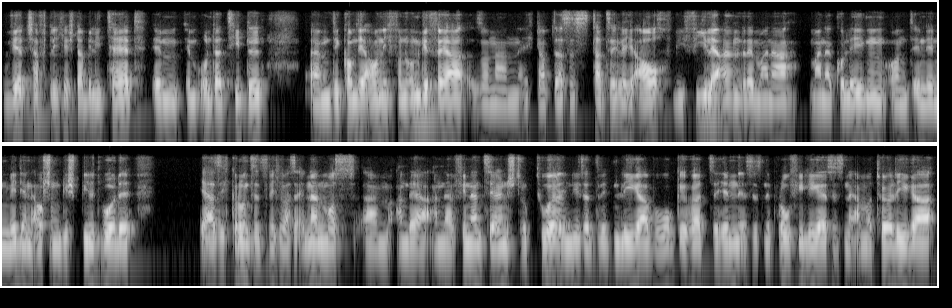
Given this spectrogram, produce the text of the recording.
wirtschaftliche Stabilität im, im Untertitel, ähm, die kommt ja auch nicht von ungefähr, sondern ich glaube, dass es tatsächlich auch, wie viele andere meiner, meiner Kollegen und in den Medien auch schon gespielt wurde, ja, sich grundsätzlich was ändern muss ähm, an, der, an der finanziellen Struktur in dieser dritten Liga. Wo gehört sie hin? Ist es eine Profiliga? Ist es eine Amateurliga?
